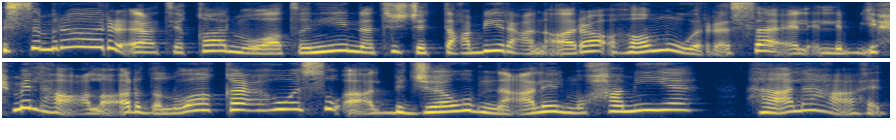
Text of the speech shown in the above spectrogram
استمرار اعتقال مواطنين نتيجة التعبير عن آرائهم والرسائل اللي بيحملها على أرض الواقع هو سؤال بتجاوبنا عليه المحامية هالة عاهد.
